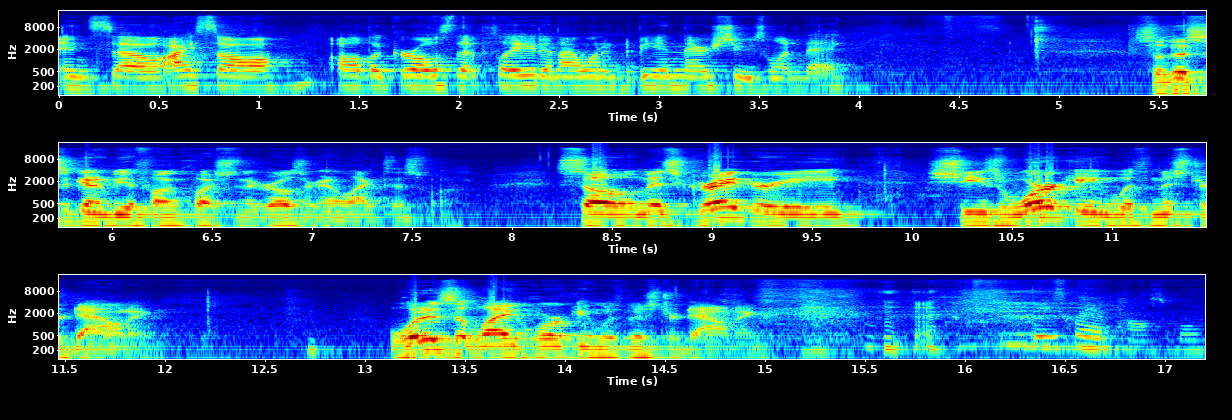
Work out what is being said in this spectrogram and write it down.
and so I saw all the girls that played, and I wanted to be in their shoes one day. So this is going to be a fun question. The girls are going to like this one. So Miss Gregory, she's working with Mr. Downing. What is it like working with Mr. Downing? Basically impossible.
